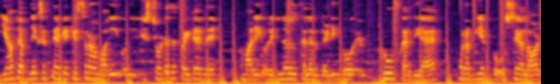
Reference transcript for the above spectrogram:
यहाँ पे आप देख सकते हैं कि किस तरह हमारी और इस छोटे से फ़िल्टर ने हमारी ओरिजिनल कलर ग्रेडिंग को इम्प्रूव कर दिया है और अब ये उससे अलॉट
